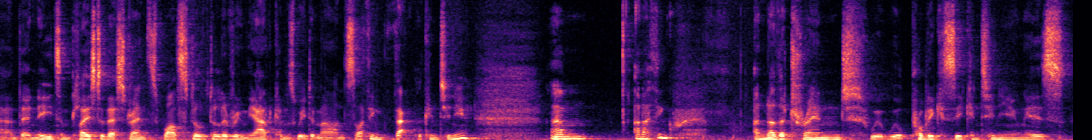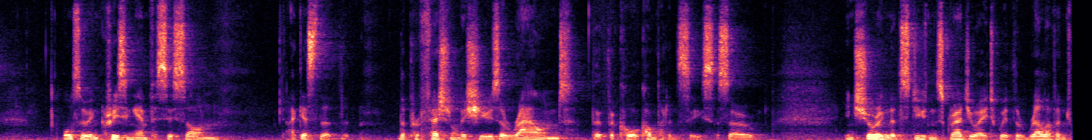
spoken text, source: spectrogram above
uh, their needs and plays to their strengths while still delivering the outcomes we demand. So I think that will continue. Um, and I think another trend we, will probably see continuing is also increasing emphasis on, I guess, the, the, the professional issues around the, the core competencies. So ensuring that students graduate with the relevant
